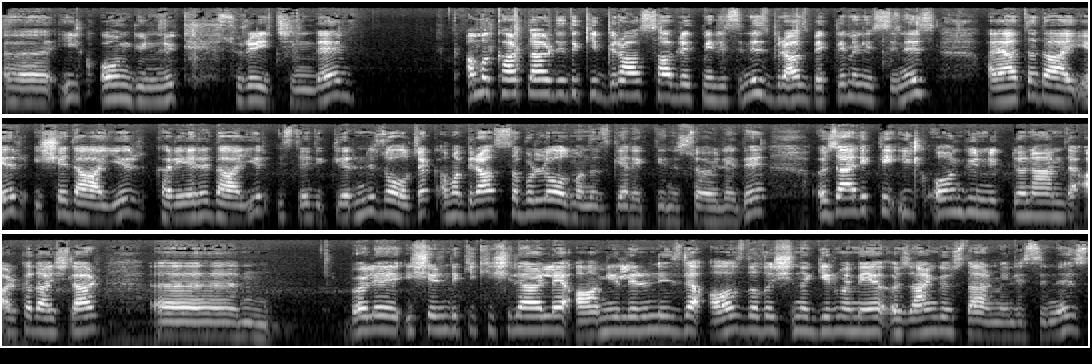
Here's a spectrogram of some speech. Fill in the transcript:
e, ilk 10 günlük süre içinde. Ama kartlar dedi ki biraz sabretmelisiniz, biraz beklemelisiniz. Hayata dair, işe dair, kariyere dair istedikleriniz olacak ama biraz sabırlı olmanız gerektiğini söyledi. Özellikle ilk 10 günlük dönemde arkadaşlar e, böyle iş yerindeki kişilerle, amirlerinizle az dalaşına girmemeye özen göstermelisiniz.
